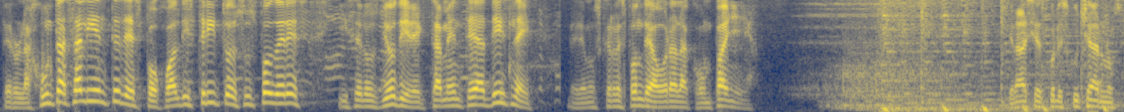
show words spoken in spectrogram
pero la Junta saliente despojó al distrito de sus poderes y se los dio directamente a Disney. Veremos qué responde ahora la compañía. Gracias por escucharnos.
